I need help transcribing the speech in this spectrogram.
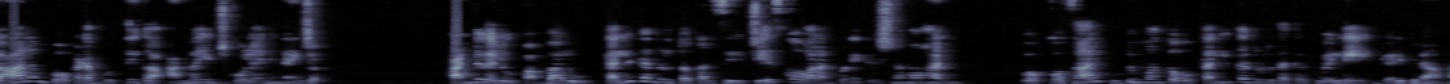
కాలం పోకడ బొత్తిగా అన్వయించుకోలేని నైజం. పండుగలు పబ్బాలు తల్లిదండ్రులతో కలిసి చేసుకోవాలనుకునే కృష్ణమోహన్ ఒక్కోసారి కుటుంబంతో తల్లిదండ్రుల దగ్గరకు వెళ్ళి గడిపినా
